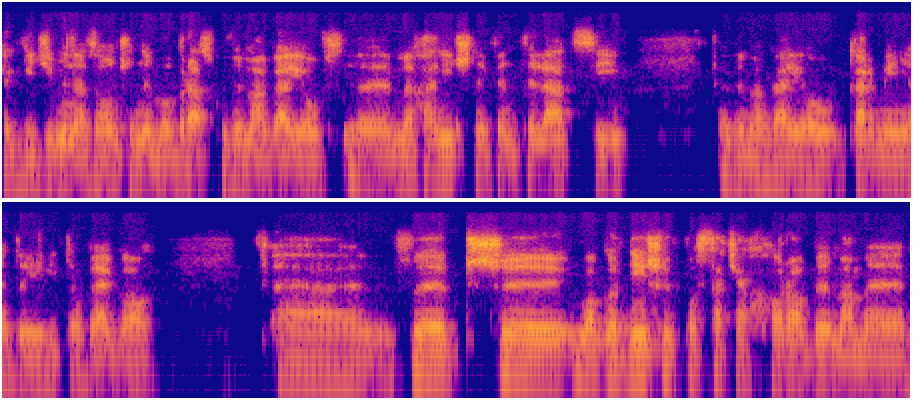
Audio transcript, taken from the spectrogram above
jak widzimy na załączonym obrazku, wymagają e, mechanicznej wentylacji, wymagają karmienia dojelitowego. E, W, przy łagodniejszych postaciach choroby mamy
